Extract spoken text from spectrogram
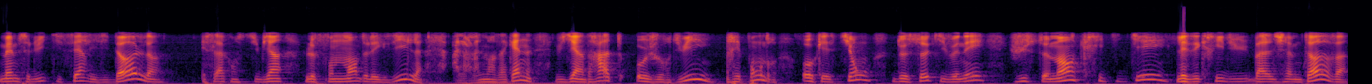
même celui qui sert les idoles et cela constitue bien le fondement de l'exil, alors la Zaken viendra aujourd'hui répondre aux questions de ceux qui venaient justement critiquer les écrits du Baal Shem Tov,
